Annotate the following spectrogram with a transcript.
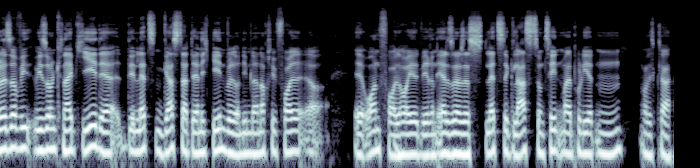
Oder so wie, wie so ein Kneipier, der den letzten Gast hat, der nicht gehen will und ihm dann noch wie voll äh, äh, Ohren voll heult, während er so das letzte Glas zum zehnten Mal poliert. Mhm, alles klar.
